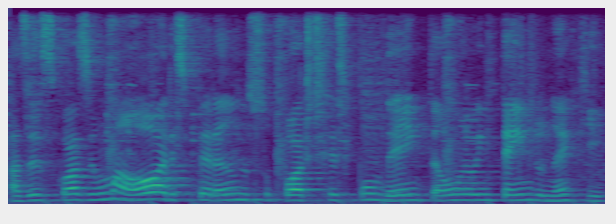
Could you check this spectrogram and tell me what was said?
às vezes quase uma hora esperando o suporte responder. Então eu entendo, né, que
